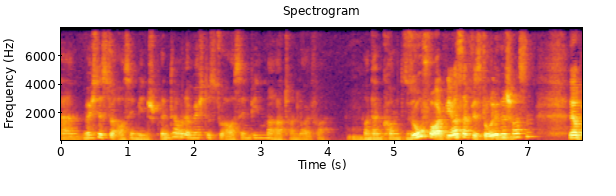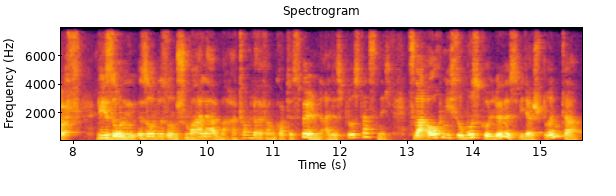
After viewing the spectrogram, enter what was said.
ähm, möchtest du aussehen wie ein Sprinter oder möchtest du aussehen wie ein Marathonläufer? Mhm. Und dann kommt sofort, wie aus der Pistole mhm. geschossen, ja, was, wie so ein, so, ein, so ein schmaler Marathonläufer, um Gottes Willen, alles bloß das nicht. Zwar auch nicht so muskulös wie der Sprinter,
